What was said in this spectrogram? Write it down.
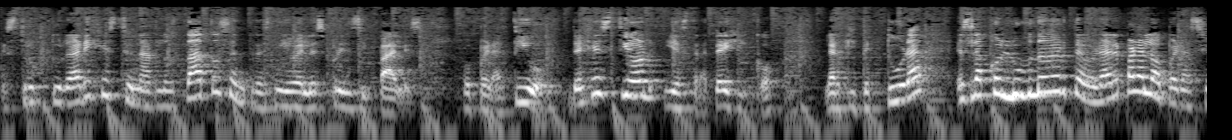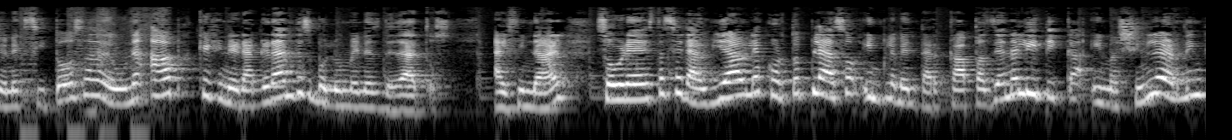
estructurar y gestionar los datos en tres niveles principales, operativo, de gestión y estratégico. La arquitectura es la columna vertebral para la operación exitosa de una app que genera grandes volúmenes de datos. Al final, sobre esta será viable a corto plazo implementar capas de analítica y machine learning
